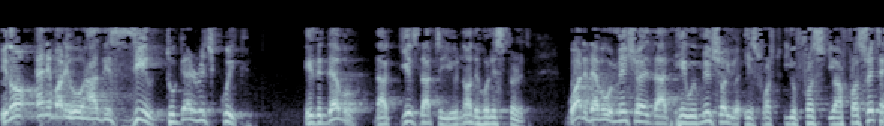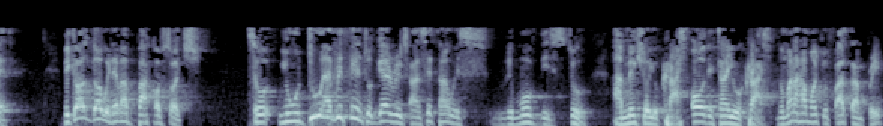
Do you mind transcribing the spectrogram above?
You know, anybody who has this zeal to get rich quick is the devil that gives that to you, not the Holy Spirit. What the devil will make sure is that he will make sure you, you, you are frustrated. Because God will never back up such. So you will do everything to get rich and Satan will remove this too and make sure you crash. All the time you will crash. No matter how much you fast and pray,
